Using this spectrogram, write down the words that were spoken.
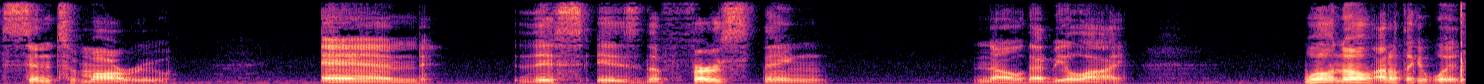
Sentomaru. And this is the first thing. No, that'd be a lie. Well, no, I don't think it would.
